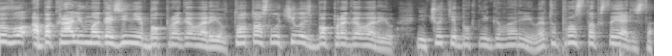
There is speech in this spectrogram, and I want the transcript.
то его обокрали в магазине, Бог проговорил. То, то случилось, Бог проговорил. Ничего тебе Бог не говорил. Это просто обстоятельства.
